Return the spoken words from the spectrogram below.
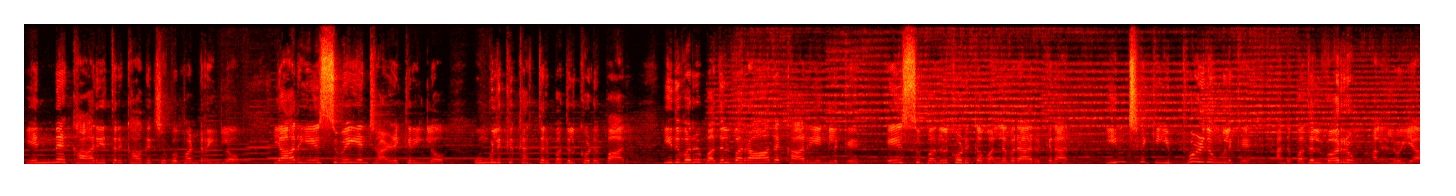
என்ன காரியத்திற்காக ஜெபம் பண்றீங்களோ யார் இயேசுவே என்று அழைக்கிறீங்களோ உங்களுக்கு கர்த்தர் பதில் கொடுப்பார். இதுவரை பதில் வராத காரியங்களுக்கு இயேசு பதில் கொடுக்க வல்லவரா இருக்கிறார். இன்றைக்கு இப்பொழுது உங்களுக்கு அந்த பதில் வரும். அலலோயா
